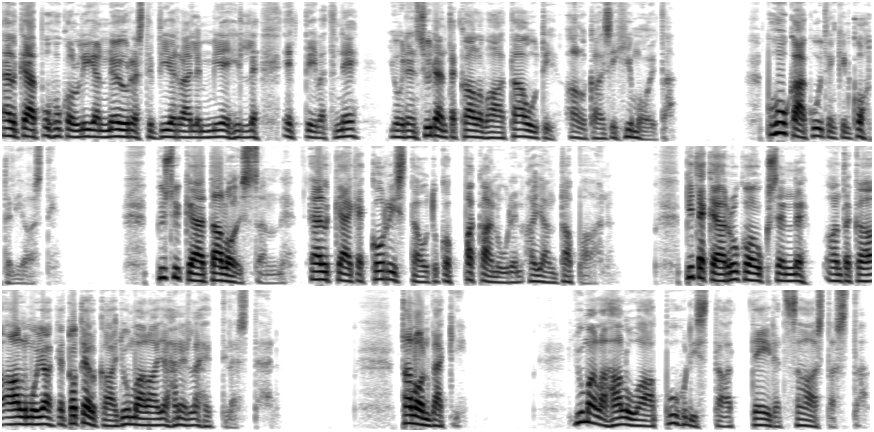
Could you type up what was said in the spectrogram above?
älkää puhuko liian nöyrästi vieraille miehille, etteivät ne, joiden sydäntä kalvaa tauti, alkaisi himoita. Puhukaa kuitenkin kohteliaasti. Pysykää taloissanne, älkääkä koristautuko pakanuuden ajan tapaan. Pitäkää rukouksenne, antakaa almuja ja totelkaa Jumalaa ja hänen lähettilästään. Talon väki. Jumala haluaa puhdistaa teidät saastasta.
